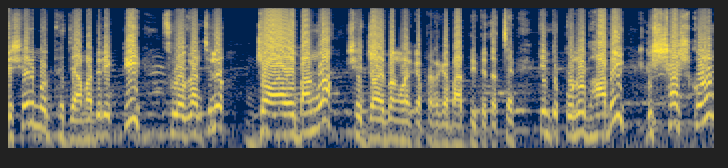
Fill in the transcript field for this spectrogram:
দেশের মধ্যে যে আমাদের একটি স্লোগান ছিল, জয় বাংলা, সেই জয় বাংলাকে আপনারা বাদ দিতে চাচ্ছেন। কিন্তু কোনোভাবেই বিশ্বাস করুন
